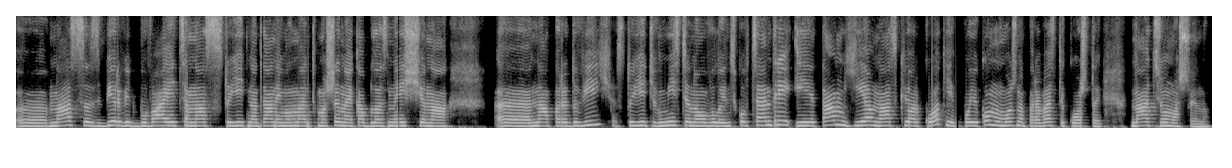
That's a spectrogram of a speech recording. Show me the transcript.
в нас збір відбувається. В нас стоїть на даний момент машина, яка була знищена на передовій. Стоїть в місті Нововолинську в центрі, і там є в нас QR-код, по якому можна перевести кошти на цю машину.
